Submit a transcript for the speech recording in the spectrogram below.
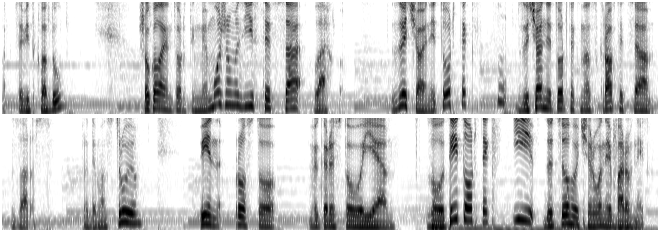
Так, це відкладу. Шоколадний тортик ми можемо з'їсти, все легко. Звичайний тортик. Ну, звичайний тортик у нас крафтиться зараз. Продемонструю. Він просто використовує золотий тортик і до цього червоний барвник.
